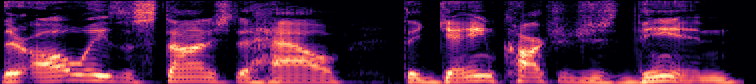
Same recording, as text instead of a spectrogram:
they're always astonished at how the game cartridges then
